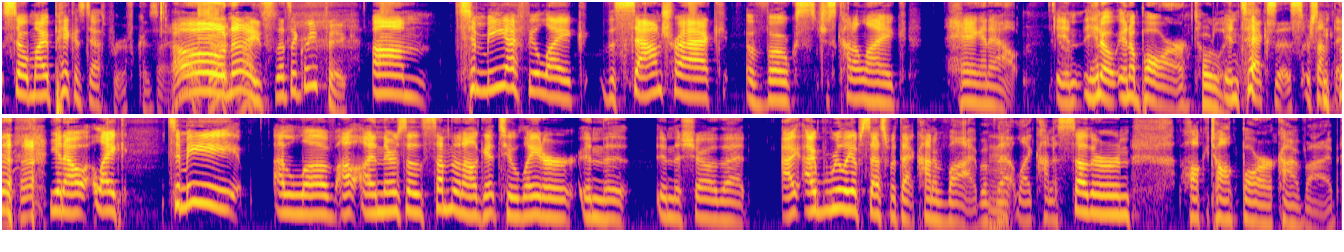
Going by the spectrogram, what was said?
So my pick is Death Proof because I. Oh, nice. That's a great pick. Um, to me, I feel like the soundtrack evokes just kind of like hanging out in you know in a bar, Totally. in Texas or something. you know, like to me, I love, I'll, and there's a something I'll get to later in the in the show that. I, I'm really obsessed with that kind of vibe of mm. that like kind of southern honky tonk bar kind of vibe,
